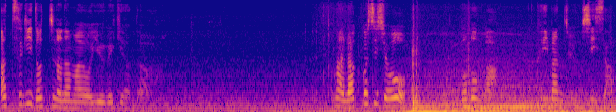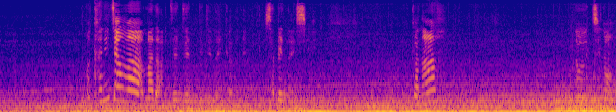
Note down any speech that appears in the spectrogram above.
あ次どっちの名前を言うべきなんだ。まあラッコ師匠モモンガ栗まんじゅうシーサー、カニちゃんはまだ全然出てないからね。喋んないし。かな？のうちの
